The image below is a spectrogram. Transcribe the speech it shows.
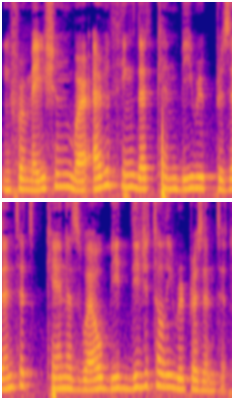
information where everything that can be represented can as well be digitally represented.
